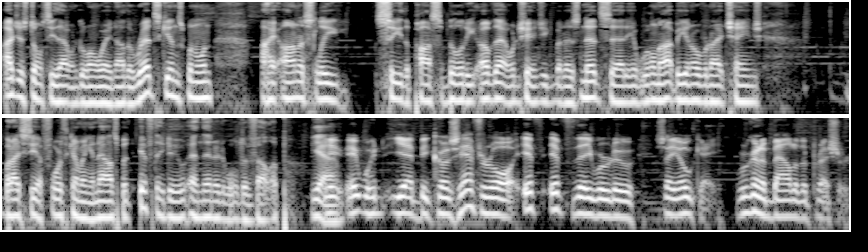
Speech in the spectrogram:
I just don't see that one going away. Now the Redskins one, one I honestly see the possibility of that one changing. But as Ned said, it will not be an overnight change. But I see a forthcoming announcement if they do, and then it will develop. yeah. It, it would, yeah, because after all, if if they were to say, okay, we're going to bow to the pressure.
